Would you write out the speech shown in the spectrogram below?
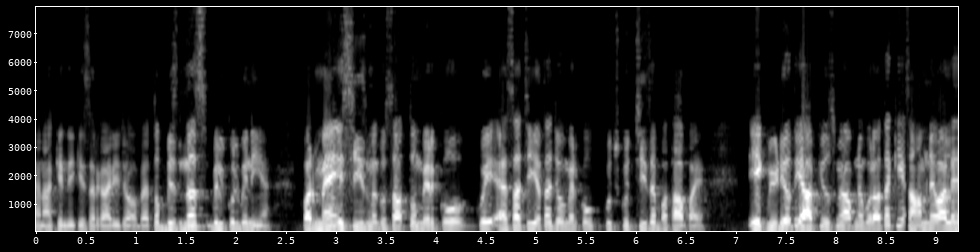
है ना? किन्हीं की सरकारी जॉब है। तो बिज़नेस बिल्कुल भी नहीं है। पर मैं इस चीज़ में घुसा तो मेरे को कोई ऐसा चाहिए था जो मेरे को कुछ कुछ चीज़ें बता पाए। एक वीडियो थी आपकी, उसमें आपने बोला था कि सामने वाले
